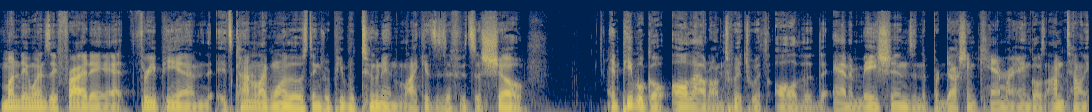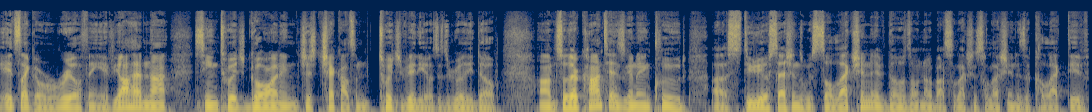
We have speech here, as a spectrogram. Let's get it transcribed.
Monday, Wednesday, Friday at 3 p.m. It's kind of like one of those things where people tune in like it's as if it's a show and people go all out on Twitch with all the, the animations and the production camera angles. I'm telling you, it's like a real thing. If y'all have not seen Twitch, go on and just check out some Twitch videos. It's really dope. Um, so their content is going to include uh, studio sessions with Soulection. If those don't know about Soulection, Soulection is a collective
